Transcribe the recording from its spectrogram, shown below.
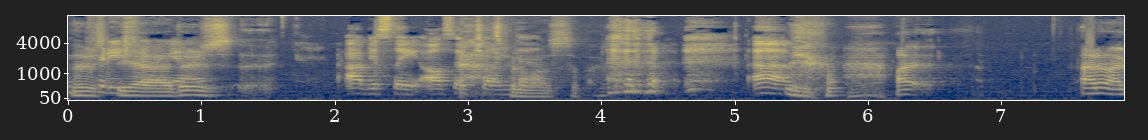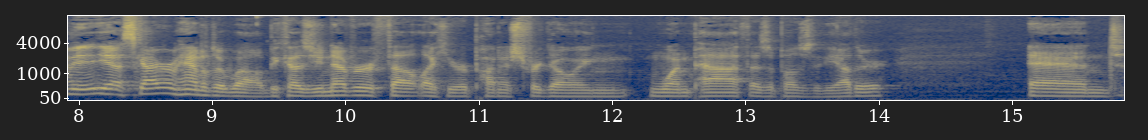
I'm there's, pretty yeah, sure. Yeah, there's uh, obviously also joined them. um, yeah, I I don't know. I mean, yeah, Skyrim handled it well because you never felt like you were punished for going one path as opposed to the other. And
